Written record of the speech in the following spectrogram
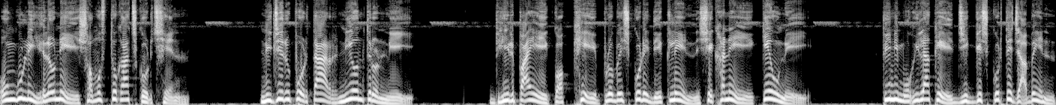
অঙ্গুলি হেলনে সমস্ত কাজ করছেন। নিজের উপর তার নিয়ন্ত্রণ নেই। ধীর পায়ে কক্ষে প্রবেশ করে দেখলেন সেখানে কেউ নেই। তিনি মহিলাকে জিজ্ঞেস করতে যাবেন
